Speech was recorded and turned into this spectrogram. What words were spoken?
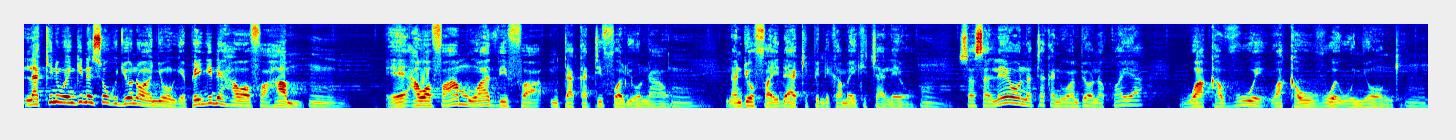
lakini wengine sio kujiona wanyonge pengine hawafahamu mm. e, hawafahamu wadhifa mtakatifu walionao mm. na ndio faida ya kipindi kama hiki cha leo mm. sasa leo nataka niwaambie wanakwaya wakavue wakauvue unyonge mm.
